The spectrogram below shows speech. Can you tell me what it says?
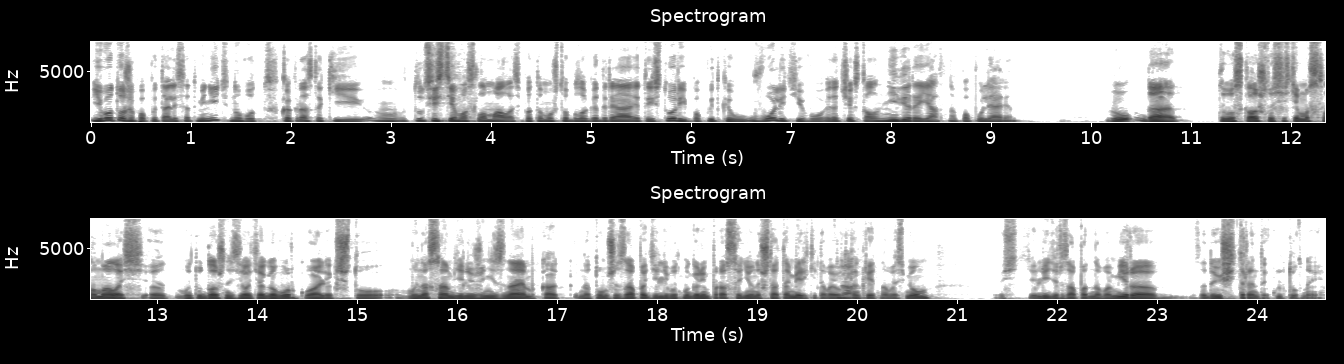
Его тоже попытались отменить, но вот как раз таки э, тут система сломалась, потому что благодаря этой истории, попыткой уволить его, этот человек стал невероятно популярен. Ну да, ты сказал, что система сломалась. Э, мы тут должны сделать оговорку, Алекс, что мы на самом деле же не знаем, как на том же Западе, или вот мы говорим про Соединенные Штаты Америки, давай да. вот конкретно возьмем, то есть лидер западного мира, задающий тренды культурные,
